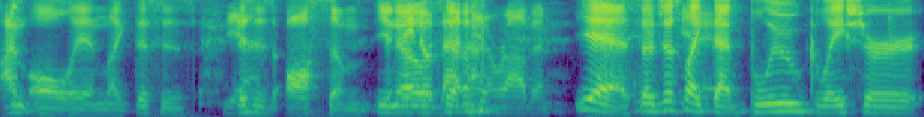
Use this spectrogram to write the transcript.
i'm all in. Like this is this is awesome you This ain't know no so- Batman and Robin. yeah so just like that blue glacier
